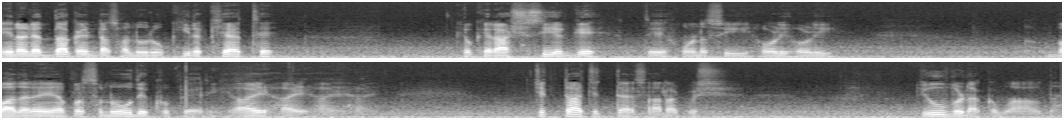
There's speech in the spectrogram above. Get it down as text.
ਇਹਨਾਂ ਨੇ ਅੱਧਾ ਘੰਟਾ ਸਾਨੂੰ ਰੋਕੀ ਰੱਖਿਆ ਇੱਥੇ। ਕਿਉਂਕਿ ਰਸ਼ ਸੀ ਅੱਗੇ ਤੇ ਹੁਣ ਅਸੀਂ ਹੌਲੀ ਹੌਲੀ ਵਧ ਰਹੇ ਆ ਪਰ ਸਨੋ ਦੇਖੋ ਪੈ ਰਹੀ ਆਏ ਹਾਏ ਹਾਏ ਹਾਏ ਚਿੱਟਾ ਚਿੱਟਾ ਸਾਰਾ ਕੁਝ ਕਿਉਂ ਬੜਾ ਕਮਾਲ ਦਾ।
